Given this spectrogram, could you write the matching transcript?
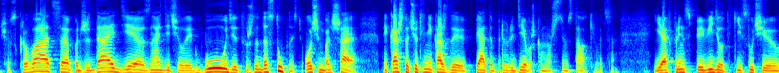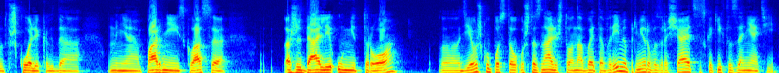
еще скрываться, поджидать где, знать, где человек будет, потому что доступность очень большая. Мне кажется, что чуть ли не каждая пятая, например, девушка может с ним сталкиваться. Я, в принципе, видел такие случаи вот в школе, когда у меня парни из класса ожидали у метро э, девушку после того, что знали, что она в это время, к примеру, возвращается с каких-то занятий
